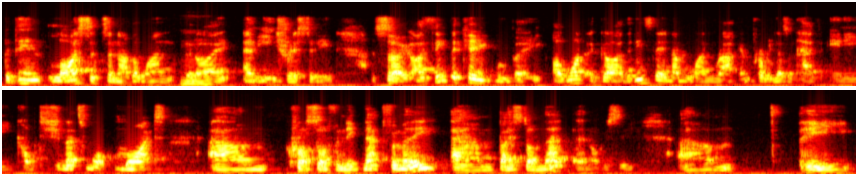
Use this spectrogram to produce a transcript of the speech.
But then Lycett's another one that mm. I am interested in. So I think the key will be I want a guy that is their number one ruck and probably doesn't have any competition. That's what might um, cross off a Nick Nat for me um, based on that. And obviously, um, he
